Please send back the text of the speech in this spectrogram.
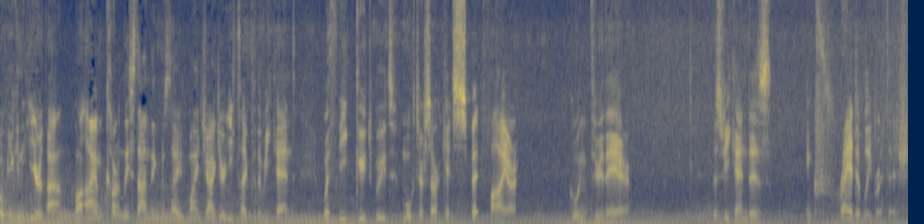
Hope you can hear that, but I am currently standing beside my Jaguar E-Type for the weekend with the Goodwood Motor Circuit Spitfire going through there. This weekend is incredibly British.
